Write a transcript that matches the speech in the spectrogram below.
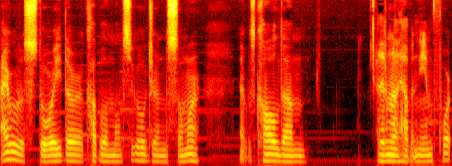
I wrote a story there a couple of months ago during the summer. It was called um I didn't really have a name for it,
